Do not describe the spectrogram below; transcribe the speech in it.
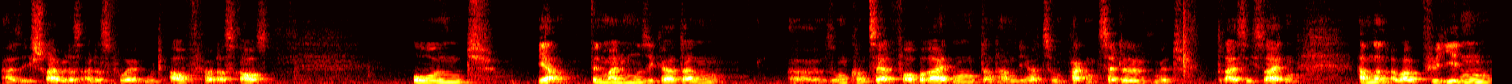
Also ich schreibe das alles vorher gut auf, höre das raus. Und ja, wenn meine Musiker dann äh, so ein Konzert vorbereiten, dann haben die halt so einen Packen Zettel mit 30 Seiten, haben dann aber für jeden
